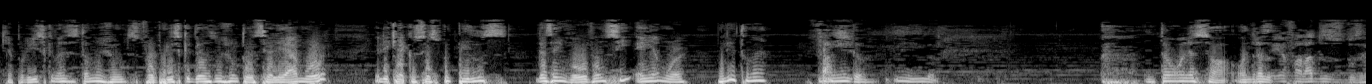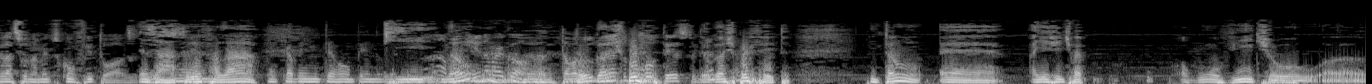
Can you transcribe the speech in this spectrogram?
Que é por isso que nós estamos juntos. Foi por isso que Deus nos juntou. Se Ele é amor, Ele quer que os seus pupilos desenvolvam-se em amor. Bonito, né? Fácil. Lindo, lindo. Então olha só, o André... Você ia falar dos, dos relacionamentos conflituosos. Exato, eu ia falar Eu acabei me interrompendo. que... Não, não, imagina, Marcão. não, Tava deu tudo gancho dentro do perfeito. contexto aqui. Deu gancho perfeito. Então, é, aí a gente vai, algum ouvinte ou ah,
